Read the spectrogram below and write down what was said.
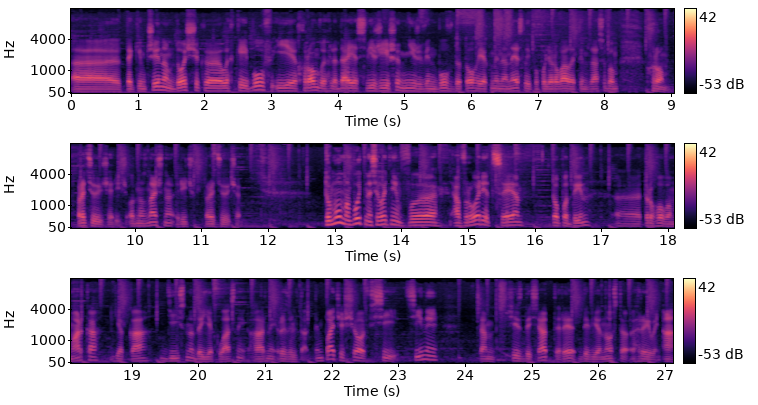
е, Таким чином, дощик е, легкий був, і хром виглядає свіжішим, ніж він був до того, як ми нанесли і пополірували тим засобом хром. Працююча річ, однозначно річ працююча. Тому, мабуть, на сьогодні в Аврорі це топ-1 е, торгова марка, яка дійсно дає класний гарний результат. Тим паче, що всі ціни там 60-90 гривень. А,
